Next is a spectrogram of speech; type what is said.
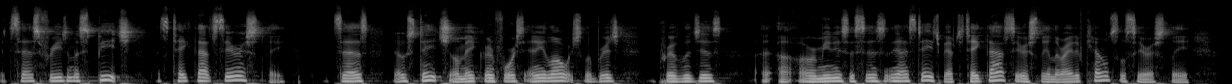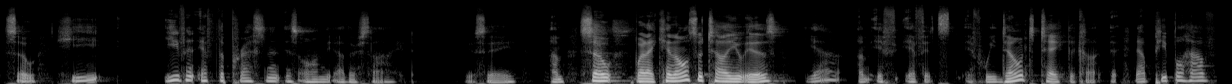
It says freedom of speech. Let's take that seriously. It says no state shall make or enforce any law which shall abridge the privileges uh, or immunities of citizens of the United States. We have to take that seriously and the right of counsel seriously. So he, even if the precedent is on the other side, you see. Um, so what I can also tell you is, yeah, um, if if it's if we don't take the con- now people have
